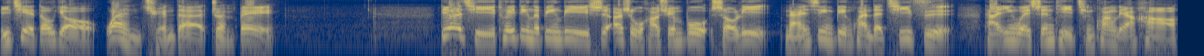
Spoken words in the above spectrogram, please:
一切都有万全的准备。第二起推定的病例是二十五号宣布首例男性病患的妻子，她因为身体情况良好，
